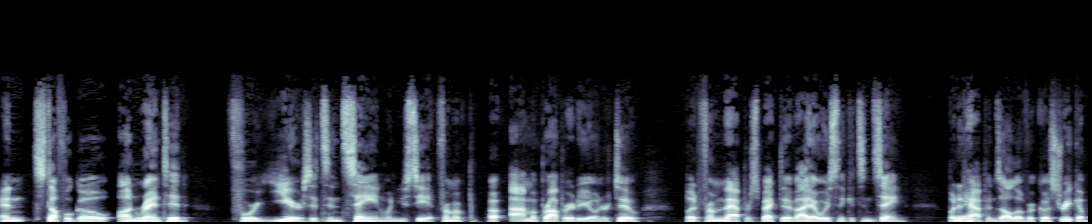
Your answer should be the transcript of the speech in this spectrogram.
and stuff will go unrented for years. It's insane when you see it from a. Uh, I'm a property owner too, but from that perspective, I always think it's insane. But yeah. it happens all over Costa Rica.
